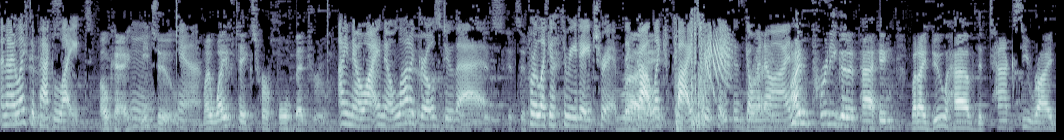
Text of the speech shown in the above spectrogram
and I like to pack light. Okay, me too. yeah. My wife takes her whole bedroom. I know, I know. A lot of girls do that It's it's for like a three day trip. They've got like five suitcases going on. I'm pretty good at packing, but I do have the taxi ride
